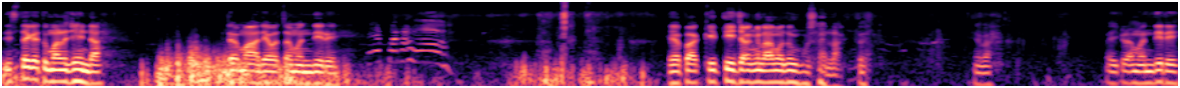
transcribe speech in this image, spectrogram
दिसतंय का तुम्हाला झेंडा? इथं महादेवाचं मंदिर आहे. हे पा किती जंगलामधून घुसायला लागतं. हे बा इकडं मंदिर आहे.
